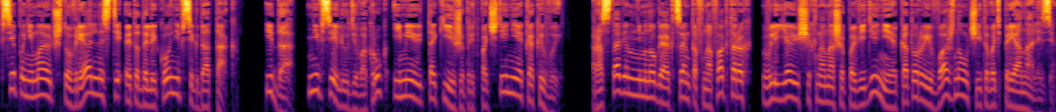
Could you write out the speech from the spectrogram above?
все понимают, что в реальности это далеко не всегда так. И да, не все люди вокруг имеют такие же предпочтения, как и вы. Расставим немного акцентов на факторах, влияющих на наше поведение, которые важно учитывать при анализе.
